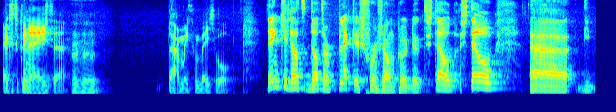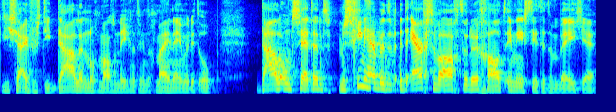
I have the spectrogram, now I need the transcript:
lekker te kunnen eten. Daar mikken we een beetje op. Denk je dat, dat er plek is voor zo'n product? Stel, stel eh, die, die cijfers die dalen, nogmaals 29 mei nemen we dit op, dalen ontzettend. Misschien hebben we het, het ergste wel achter de rug gehad en is dit het een beetje.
